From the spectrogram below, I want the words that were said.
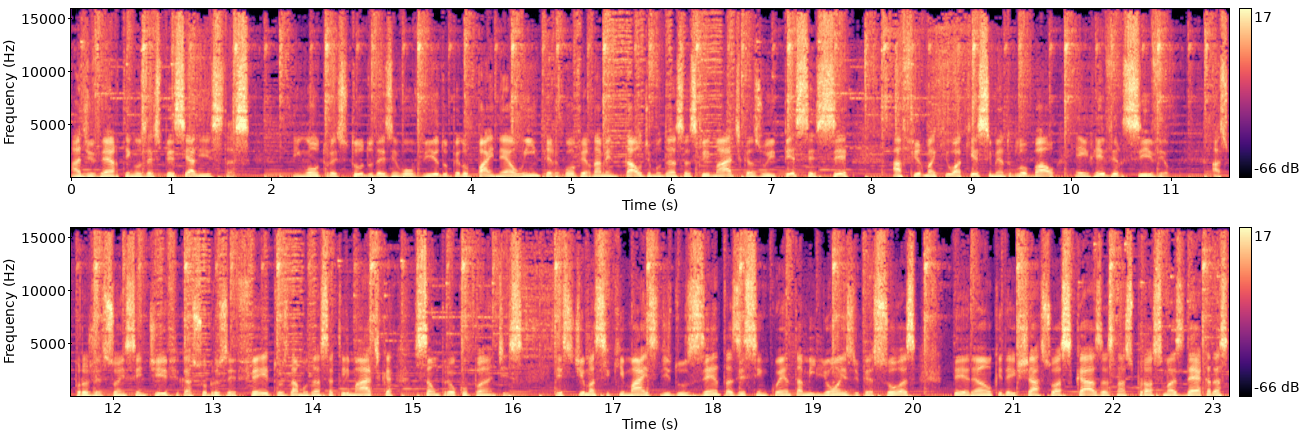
advertem os especialistas. Em outro estudo desenvolvido pelo Painel Intergovernamental de Mudanças Climáticas, o IPCC, afirma que o aquecimento global é irreversível. As projeções científicas sobre os efeitos da mudança climática são preocupantes. Estima-se que mais de 250 milhões de pessoas terão que deixar suas casas nas próximas décadas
